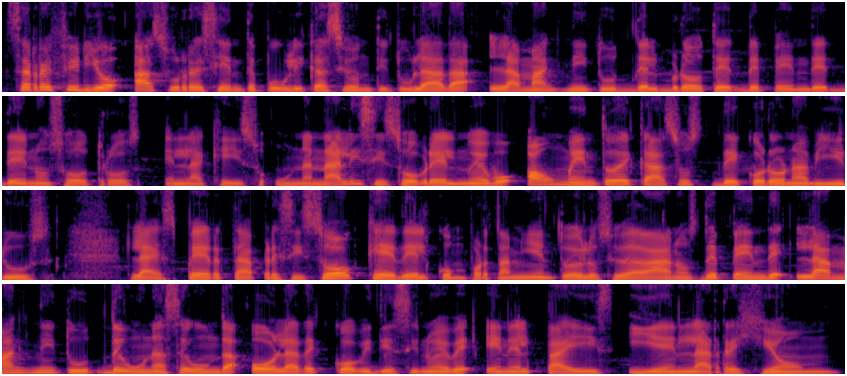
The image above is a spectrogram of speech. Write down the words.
se refirió a su reciente publicación titulada La magnitud del brote depende de nosotros, en la que hizo un análisis sobre el nuevo aumento de casos de coronavirus. La experta precisó que del comportamiento de los ciudadanos depende la magnitud de una segunda ola de COVID-19 en el país y en la región.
